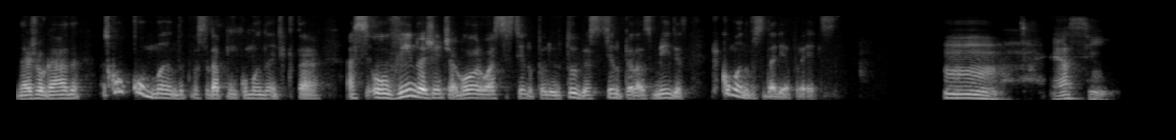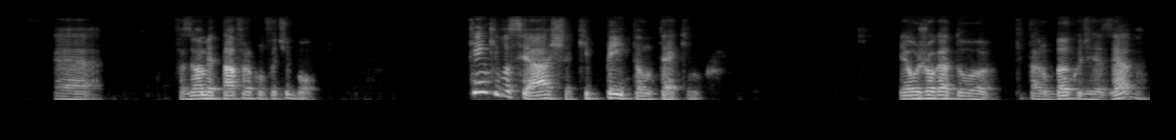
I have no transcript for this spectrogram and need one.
na jogada. Mas qual o comando que você dá para um comandante que está ouvindo a gente agora, ou assistindo pelo YouTube, assistindo pelas mídias? Que comando você daria para eles? Hum, é assim. É, fazer uma metáfora com futebol. Quem que você acha que peita um técnico? É o jogador que está no banco de reserva,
